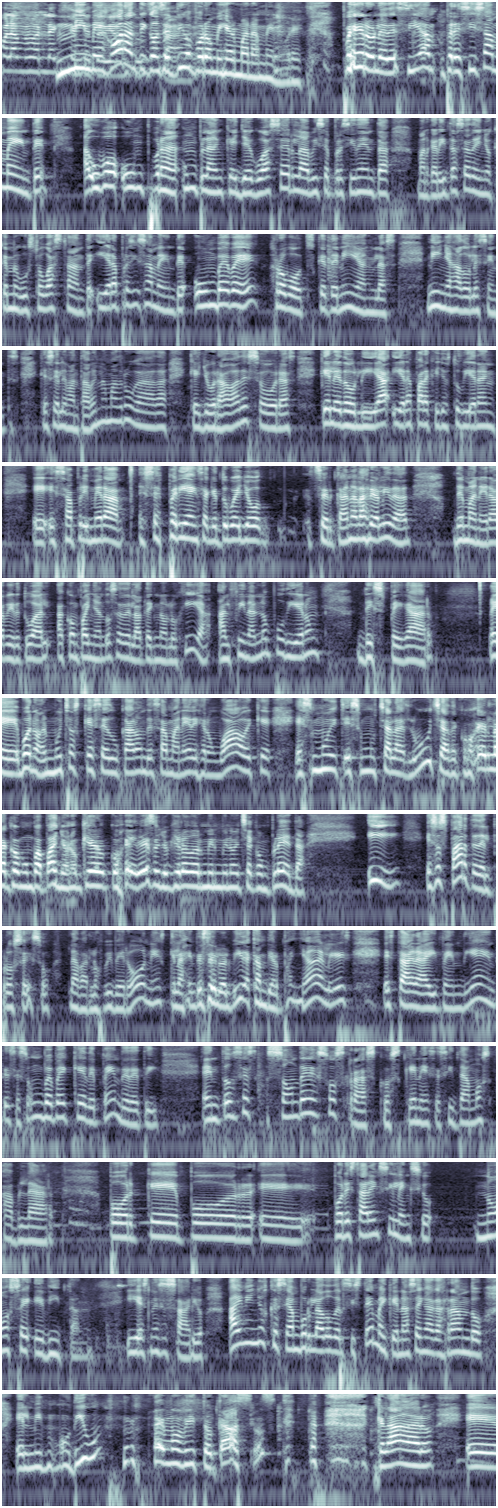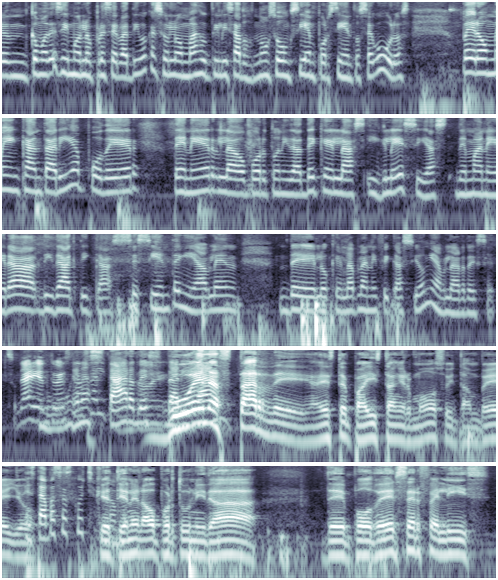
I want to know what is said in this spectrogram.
mi mejor anticonceptivo padres". fueron mis hermanas menores. Pero le decía precisamente, hubo un, pra- un plan que llegó a ser la vicepresidenta Margarita Cedeño que me gustó bastante y era precisamente un bebé robots que tenían las niñas adolescentes que se levantaba en la madrugada, que lloraba a deshoras, que le dolía y era para que ellos tuvieran eh, esa primera, esa experiencia que tuve yo cercana a la realidad de manera virtual, acompañándose de la tecnología. Al final no pudieron despegar. Eh, bueno, hay muchos que se educaron de esa manera y dijeron, wow, es que es, muy, es mucha la lucha de cogerla con un papá, yo no quiero coger eso, yo quiero dormir mi noche completa. Y eso es parte del proceso, lavar los biberones, que la gente se le olvida, cambiar pañales, estar ahí pendientes, es un bebé que depende de ti. Entonces, son de esos rasgos que necesitamos hablar, porque por, eh, por estar en silencio no se evitan y es necesario. Hay niños que se han burlado del sistema y que nacen agarrando el mismo DIU. Hemos visto casos. claro. Eh, como decimos, los preservativos que son los más utilizados no son 100% seguros, pero me encantaría poder tener la oportunidad de que las iglesias de manera didáctica se sienten y hablen de lo que es la planificación y hablar de sexo. ¿tú Buenas tanto tardes. de- Darian. Buenas tardes a este país tan hermoso y tan bello ¿Estabas escuchando? que tiene la oportunidad de poder ser feliz.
